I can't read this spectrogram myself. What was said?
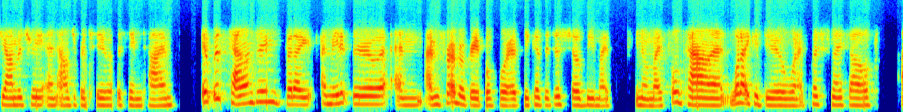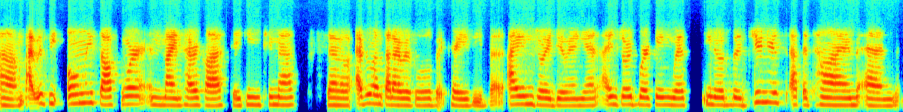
geometry and algebra two at the same time. It was challenging, but I, I made it through and I'm forever grateful for it because it just showed me my, you know, my full talent, what I could do when I pushed myself. Um, I was the only sophomore in my entire class taking two math so everyone thought I was a little bit crazy, but I enjoyed doing it. I enjoyed working with, you know, the juniors at the time and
